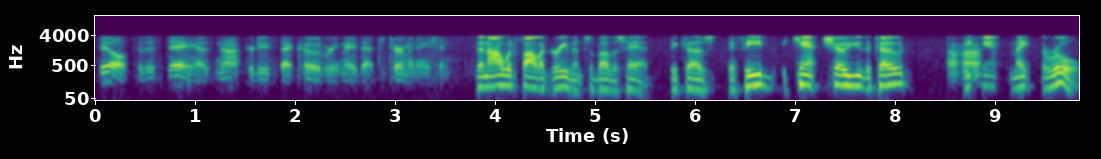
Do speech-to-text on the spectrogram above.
still to this day has not produced that code where he made that determination. Then I would file a grievance above his head because if he can't show you the code, Uh-huh. he can't make the rule.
